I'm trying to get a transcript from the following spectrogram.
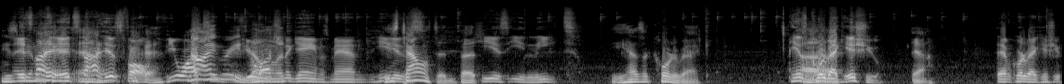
He's it's not. okay? It's not his fault. okay. If you're watching, no, I agree. if you're No, watching let- the games, man, he he's is talented, but he, is elite. He has a quarterback. He has a Uh, quarterback issue. Yeah. They have a quarterback issue.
